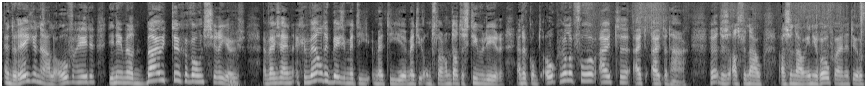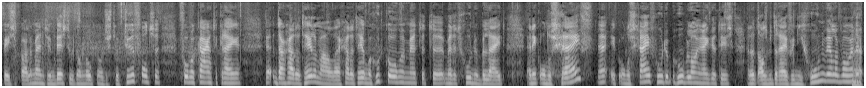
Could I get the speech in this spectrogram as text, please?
En de regionale overheden die nemen dat buitengewoon serieus. Hmm. En wij zijn geweldig bezig met die, met, die, eh, met die omslag om dat te stimuleren. En er komt ook hulp voor uit, eh, uit, uit Den Haag. Hè, dus als we, nou, als we nou in Europa en het Europese parlement hun best doen... om ook nog de structuurfondsen voor elkaar te krijgen... hè, dan gaat het helemaal, gaat het helemaal goed komen met het, eh, met het groene beleid. En ik onderschrijf, hè, ik onderschrijf hoe, de, hoe belangrijk dat is. En dat als bedrijven niet groen willen worden...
